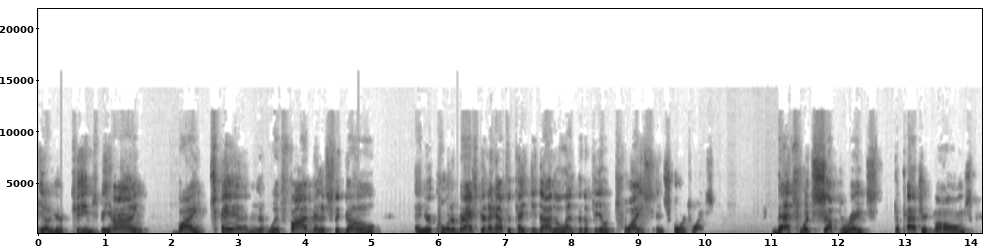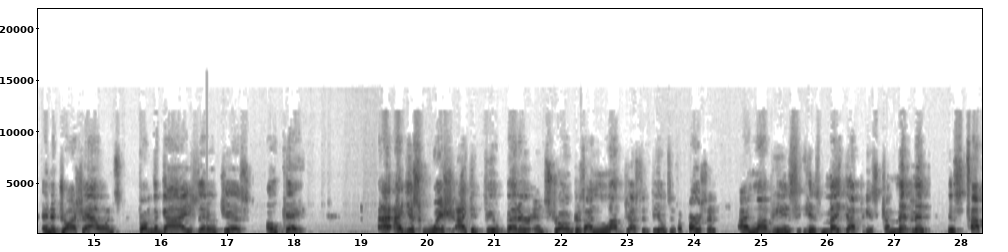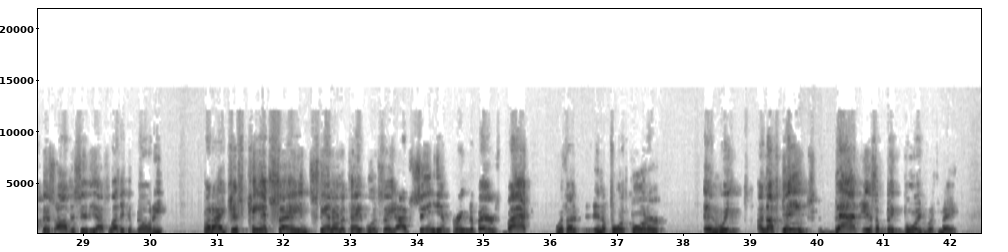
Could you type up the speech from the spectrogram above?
you know, your team's behind by 10 with five minutes to go, and your quarterback's going to have to take you down the length of the field twice and score twice. That's what separates the Patrick Mahomes and the Josh Allens from the guys that are just okay. I, I just wish I could feel better and strong because I love Justin Fields as a person. I love his his makeup, his commitment, his toughness, obviously the athletic ability. But I just can't say and stand on a table and say I've seen him bring the Bears back with a in the fourth quarter and win enough games. That is a big void with me.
